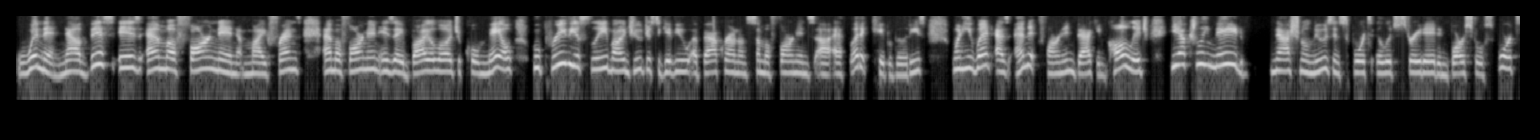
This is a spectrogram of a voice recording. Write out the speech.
women. Now, this is Emma Farnan, my friends. Emma Farnan is a biological male who previously, mind you, just to give you a background on some of Farnan's uh, athletic capabilities, when he went as Emmett Farnan back in college, he actually made national news in Sports Illustrated and Barstool Sports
